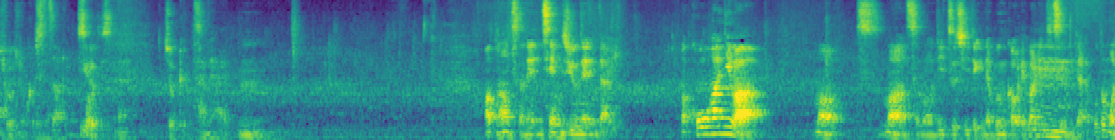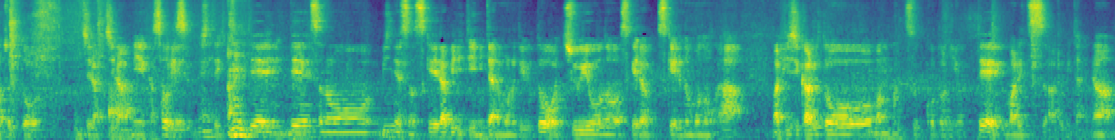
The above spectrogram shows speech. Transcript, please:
標準化しつつあるというそうですね。状況ですね。はいはいうんあとなんですかね2010年代、まあ、後半にはまあまあその D2C 的な文化をレバレッジするみたいなこともちょっとちらちら見え隠れしてきて、うん。でそのビジネスのスケーラビリティみたいなものでいうと中央のスケーラスケールのものが、まあ、フィジカルと、まあ、くっつくことによって生まれつつあるみたいな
